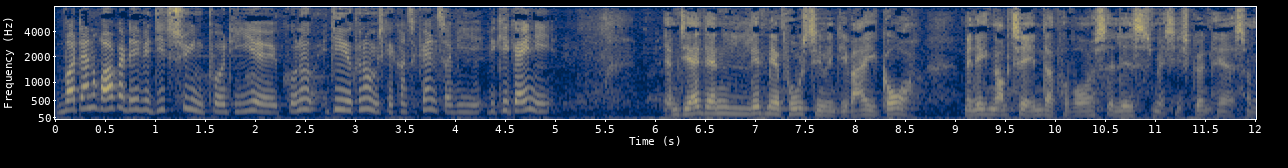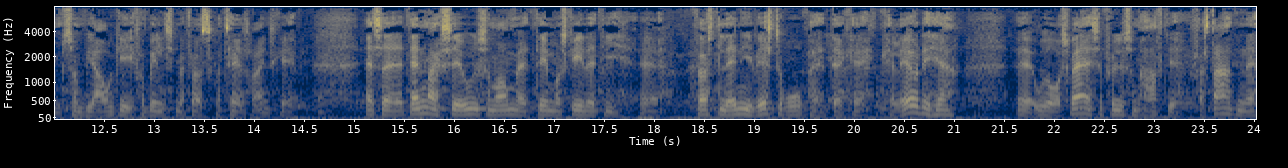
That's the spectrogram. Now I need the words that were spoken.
Hvordan rokker det ved dit syn på de, øh, de økonomiske konsekvenser, vi, vi kigger ind i? Jamen, de er alt andet lidt mere positive, end de var i går men ikke nok til at ændre på vores ledelsesmæssige skøn her, som, som vi afgiver i forbindelse med første kvartalsregnskab. Altså Danmark ser ud som om, at det er måske et af de øh, første lande i Vesteuropa, der kan, kan lave det her, øh, udover Sverige selvfølgelig, som har haft det fra starten af.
